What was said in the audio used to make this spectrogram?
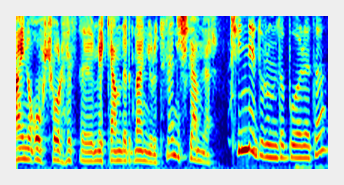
aynı offshore e, mekanlarından yürütülen işlemler. Çin ne durumda bu arada?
